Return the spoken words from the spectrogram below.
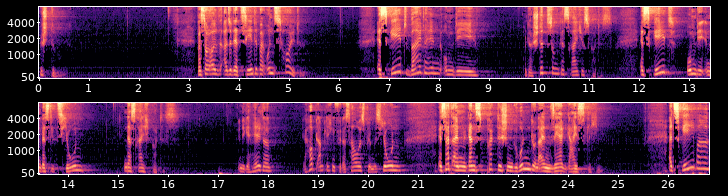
Bestimmung. Was soll also der Zehnte bei uns heute? Es geht weiterhin um die Unterstützung des Reiches Gottes. Es geht um die Investition in das Reich Gottes in die Gehälter der Hauptamtlichen für das Haus, für Missionen. Es hat einen ganz praktischen Grund und einen sehr geistlichen. Als Geber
